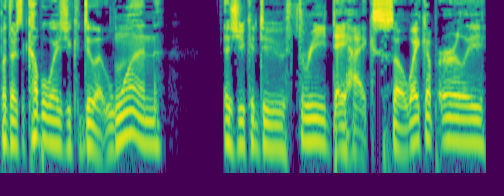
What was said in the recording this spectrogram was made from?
But there's a couple ways you could do it. One is you could do three day hikes. So wake up early,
